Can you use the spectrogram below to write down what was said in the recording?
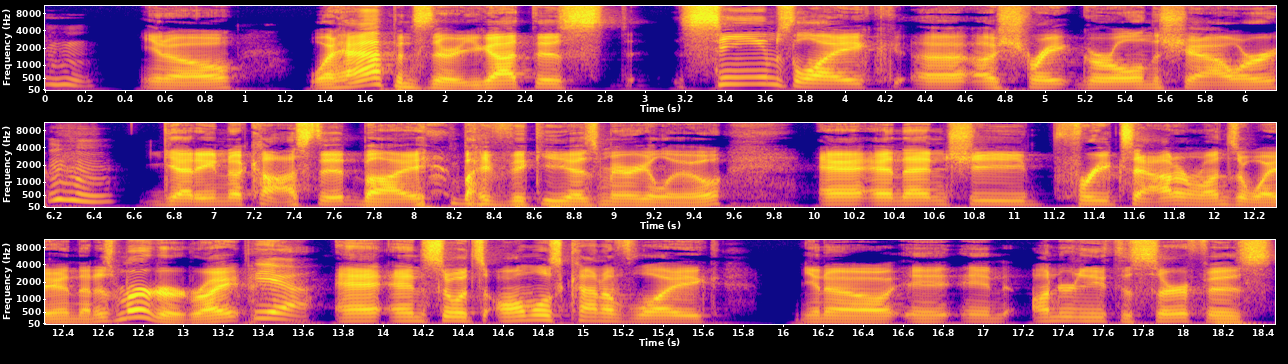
Mhm. you know, what happens there? You got this, seems like a, a straight girl in the shower Mhm. getting accosted by, by Vicky as Mary Lou. And, and then she freaks out and runs away and then is murdered, right? Yeah. And, and so it's almost kind of like, you know, in, in underneath the surface,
